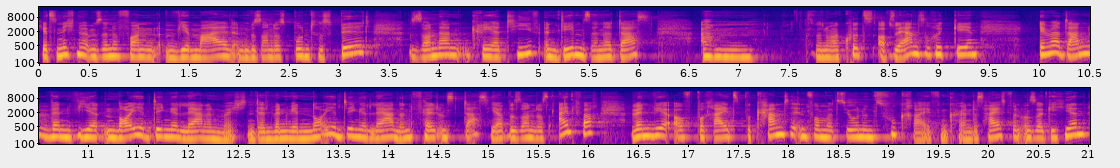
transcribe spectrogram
jetzt nicht nur im Sinne von, wir malen ein besonders buntes Bild, sondern kreativ in dem Sinne, dass, ähm, müssen wir nochmal kurz aufs Lernen zurückgehen, Immer dann, wenn wir neue Dinge lernen möchten. Denn wenn wir neue Dinge lernen, fällt uns das ja besonders einfach, wenn wir auf bereits bekannte Informationen zugreifen können. Das heißt, wenn unser Gehirn,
